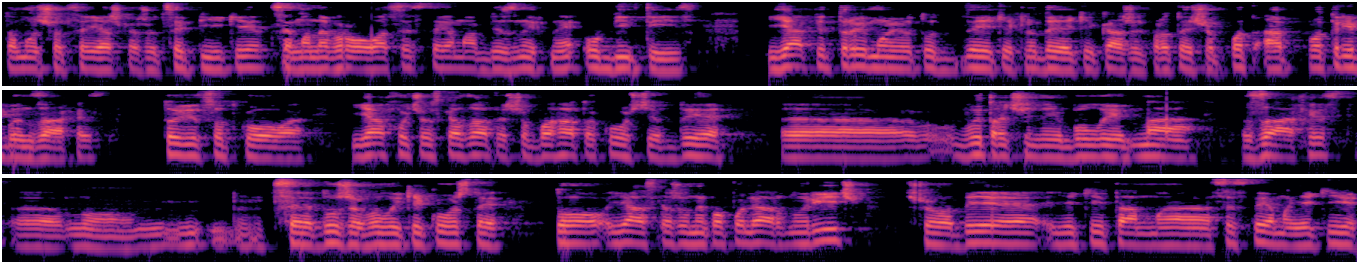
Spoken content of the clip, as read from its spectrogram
тому що це я ж кажу, це піки, це маневрова система, без них не обійтись. Я підтримую тут деяких людей, які кажуть про те, що пот- потрібен захист 100%. Я хочу сказати, що багато коштів, де е, витрачені були на захист, е, ну це дуже великі кошти. То я скажу непопулярну річ, що деякі там е, системи, які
